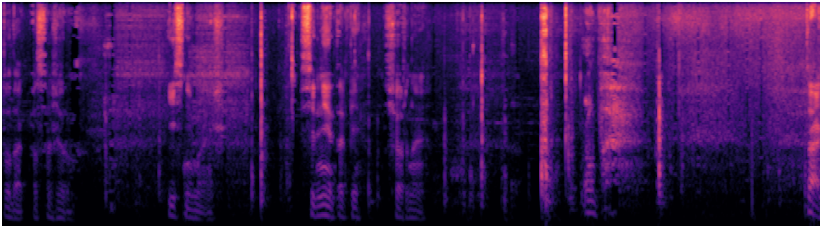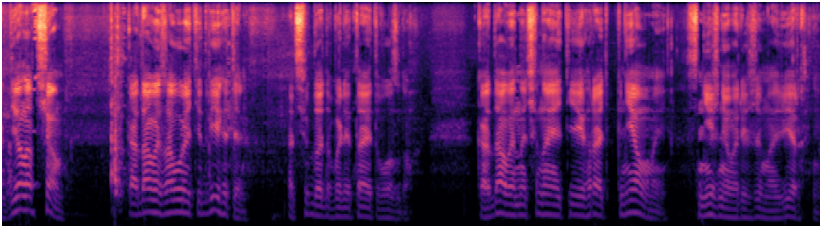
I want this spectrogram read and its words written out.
туда, к пассажиру. И снимаешь. Сильнее топи, черное. Опа. Так, дело в чем? Когда вы заводите двигатель, отсюда вылетает воздух. Когда вы начинаете играть пневмой с нижнего режима в верхний,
